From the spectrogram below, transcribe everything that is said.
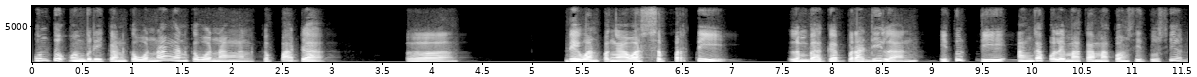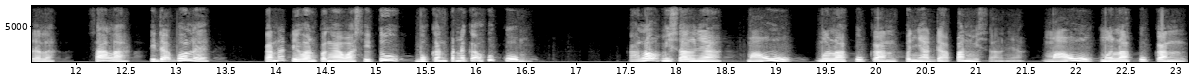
untuk memberikan kewenangan-kewenangan kepada eh, dewan pengawas seperti lembaga peradilan itu dianggap oleh Mahkamah Konstitusi adalah salah, tidak boleh. Karena dewan pengawas itu bukan penegak hukum. Kalau misalnya mau melakukan penyadapan misalnya, mau melakukan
